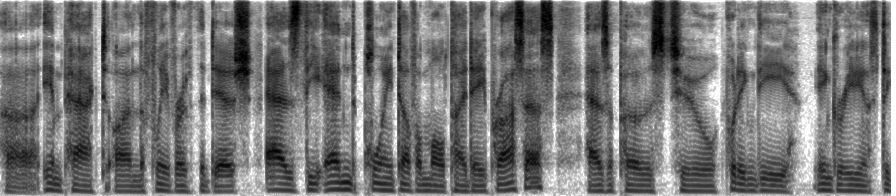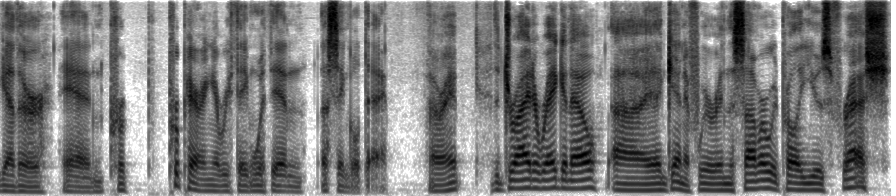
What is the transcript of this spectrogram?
uh, impact on the flavor of the dish as the end point of a multi day process, as opposed to putting the ingredients together and pre- preparing everything within a single day. All right. The dried oregano, uh, again, if we were in the summer, we'd probably use fresh.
